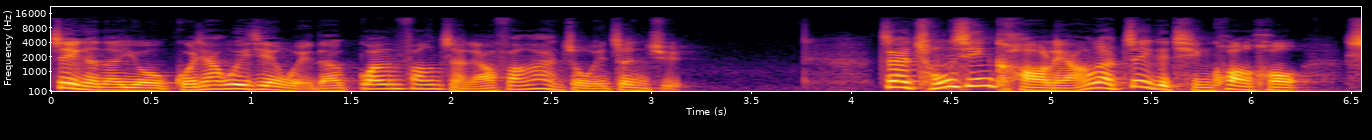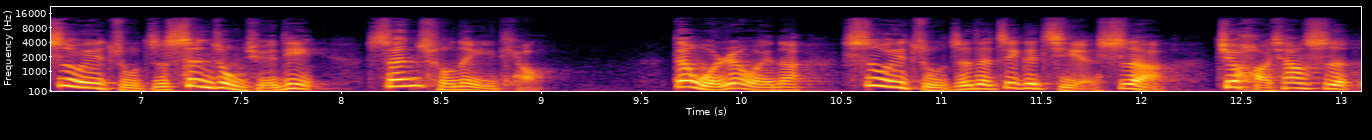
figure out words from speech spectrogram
这个呢有国家卫健委的官方诊疗方案作为证据。在重新考量了这个情况后，世卫组织慎重决定删除那一条。但我认为呢，世卫组织的这个解释啊，就好像是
